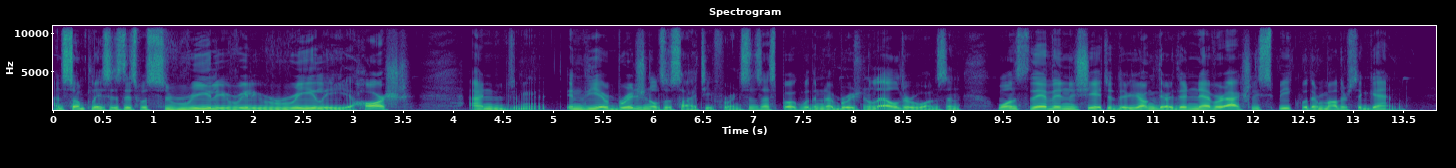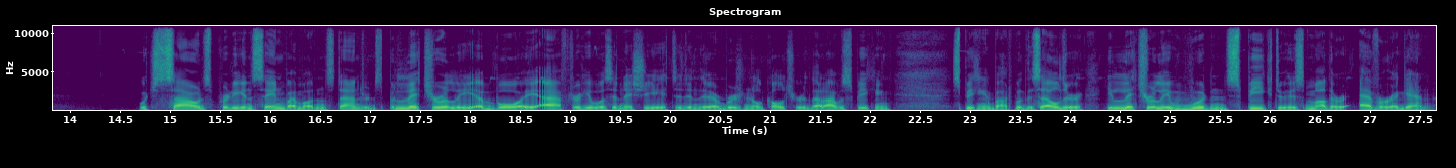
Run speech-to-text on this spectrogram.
And some places this was really, really, really harsh. And in the Aboriginal society, for instance, I spoke with an Aboriginal elder once, and once they have initiated their young there, they never actually speak with their mothers again. Which sounds pretty insane by modern standards, but literally, a boy, after he was initiated in the Aboriginal culture that I was speaking, speaking about with this elder, he literally wouldn't speak to his mother ever again.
